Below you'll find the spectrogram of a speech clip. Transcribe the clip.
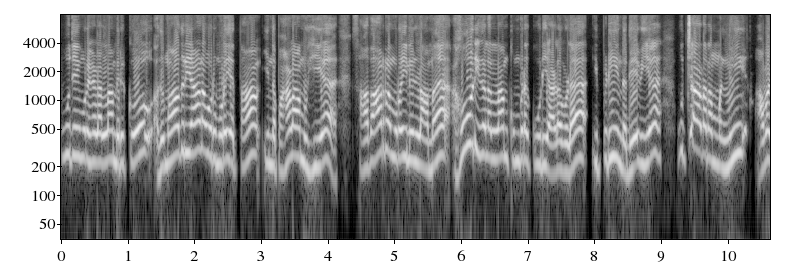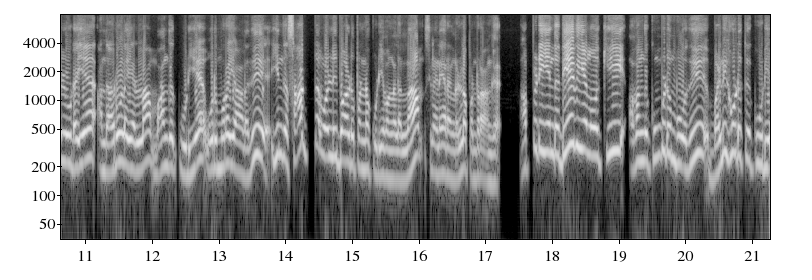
பூஜை முறைகள் எல்லாம் இருக்கோ அது மாதிரியான ஒரு முறையைத்தான் இந்த பகலாமுகிய சாதாரண முறையில் இல்லாமல் அகோரிகள் எல்லாம் கும்பிடக்கூடிய அளவில் இப்படி இந்த தேவியை உச்சாடனம் பண்ணி அவளுடைய அந்த அருளை எல்லாம் வாங்கக்கூடிய ஒரு முறையானது இந்த சாக்த வழிபாடு பண்ணக்கூடியவங்க எல்லாம் சில நேரங்களில் பண்றாங்க. அப்படி இந்த தேவியை நோக்கி அவங்க கும்பிடும்போது பலி கொடுக்கக்கூடிய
